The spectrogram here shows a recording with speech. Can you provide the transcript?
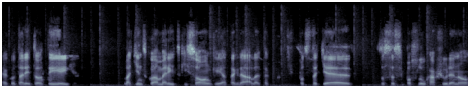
jako tady to, ty jejich latinskoamerický songy a tak dále, tak v podstatě to se si poslouchá všude, no.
